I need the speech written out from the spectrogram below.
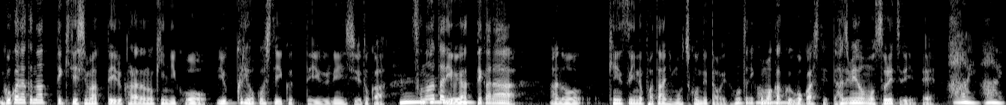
動かなくなってきてしまっている体の筋肉をゆっくり起こしていくっていう練習とか、そのあたりをやってから、あの、懸垂のパターンに持ち込んでいった方がいいです。本当に細かく動かしていって、初めはもうストレッチでいいので、はい、はい。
